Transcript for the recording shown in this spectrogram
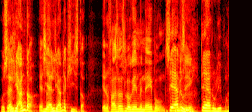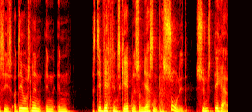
hos alle de andre, Ja, i så- alle de andre kister. Ja, du er faktisk også lukket ind med naboen, Det er du, sige. det er du lige præcis. Og det er jo sådan en, en, en altså det er virkelig en skæbne, som jeg sådan personligt synes, det her,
